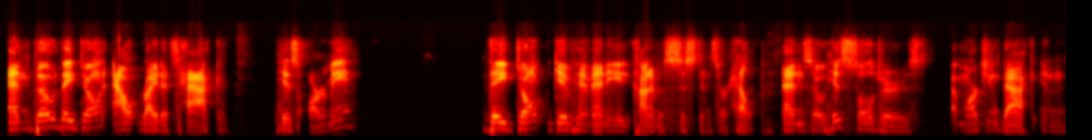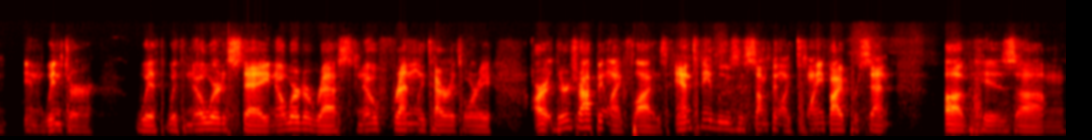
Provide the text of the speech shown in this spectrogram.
And though they don't outright attack his army, they don't give him any kind of assistance or help. And so his soldiers marching back in in winter with with nowhere to stay, nowhere to rest, no friendly territory are they're dropping like flies. Antony loses something like 25% of his um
